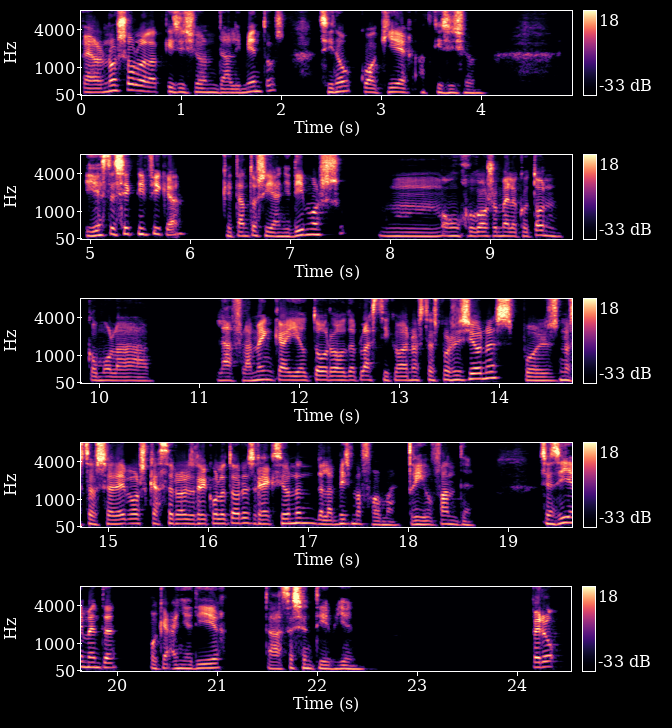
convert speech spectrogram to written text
Pero no solo la adquisición de alimentos, sino cualquier adquisición. Y esto significa que tanto si añadimos mm, un jugoso melocotón como la, la, flamenca y el toro de plástico a nuestras posesiones, pues nuestros cerebros cazadores recolectores reaccionan de la misma forma, triunfante. Sencillamente porque añadir te hace sentir bien. Pero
